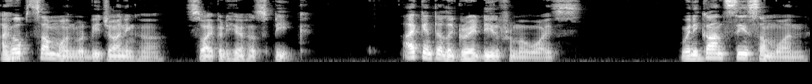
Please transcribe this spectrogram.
I hoped someone would be joining her so I could hear her speak. I can tell a great deal from her voice. When you can't see someone,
